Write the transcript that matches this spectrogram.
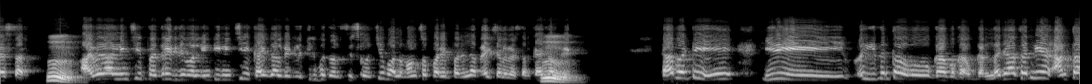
వేస్తారు. అవిరాల నుంచి పెద్దరెడ్డి వాళ్ళ ఇంటి నుంచి కైకాల రెడ్లు తిరుపతి వాళ్ళు తీసుకొచ్చి వాళ్ళ వంశ పరిపాలనగా వేషాలు వేస్తారు కైకాల రెడ్డి కాబట్టి ఇది ఇదంతా ఒక ఒక గంగ జాతరని అంతా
